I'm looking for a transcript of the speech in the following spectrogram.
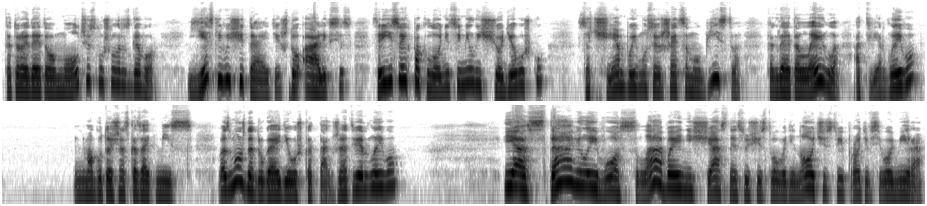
которая до этого молча слушала разговор. Если вы считаете, что Алексис среди своих поклонниц имел еще девушку, зачем бы ему совершать самоубийство, когда эта Лейла отвергла его? Не могу точно сказать, мисс. Возможно, другая девушка также отвергла его. И оставила его слабое несчастное существо в одиночестве против всего мира,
